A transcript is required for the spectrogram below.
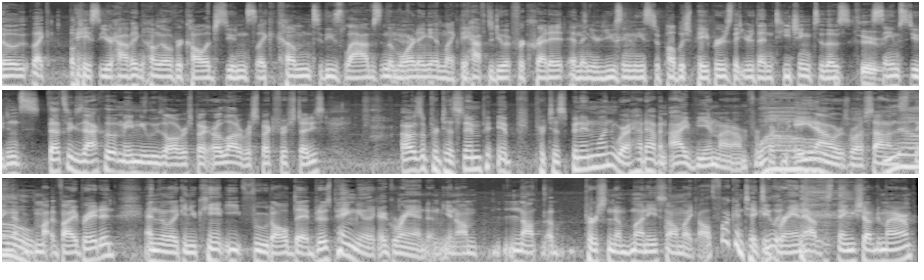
Though, like, okay, so you're having hungover college students like come to these labs in the Yeah. morning and like they have to do it for credit, and then you're using these to publish papers that you're then teaching to those Dude. same students. That's exactly what made me lose all respect or a lot of respect for studies. I was a participant uh, participant in one where I had to have an IV in my arm for fucking eight hours where I sat on this thing that vibrated, and they're like, and you can't eat food all day. But it was paying me like a grand, and you know I'm not a person of money, so I'm like, I'll fucking take Do a it. grand, have this thing shoved in my arm,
